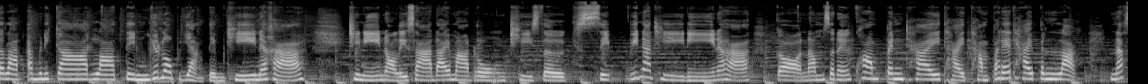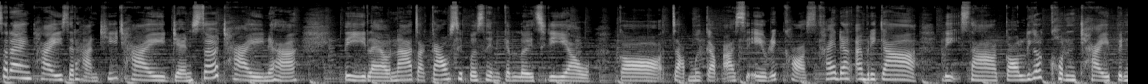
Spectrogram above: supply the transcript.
ตลาดอเมริกา ลาตินยุโรปอย่างเต็มที่นะคะ ทีนี้น้องลิซ่าได้มาลงทีเซอร์ 10 วินาทีนี้นะคะ ก็นำเสนอความเป็นไทย ถ่ายทำประเทศไทยเป็นหลัก นักแสดงไทยสถานที่ไทย แดนเซอร์ไทยนะคะ ตีแล้วน่าจะ 90%กันเลยทีเดียว ก็จับมือกับ RCA Records ค่ายดังอเมริกา ลิซาก็เลือกคนไทยเป็น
